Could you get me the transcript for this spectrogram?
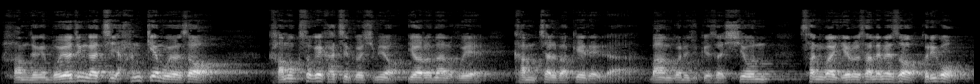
함정에 모여진 같이 함께 모여서 감옥 속에 갇힐 것이며 여러 날 후에 감찰받게 되리라. 망군의 주께서 시온 산과 예루살렘에서 그리고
